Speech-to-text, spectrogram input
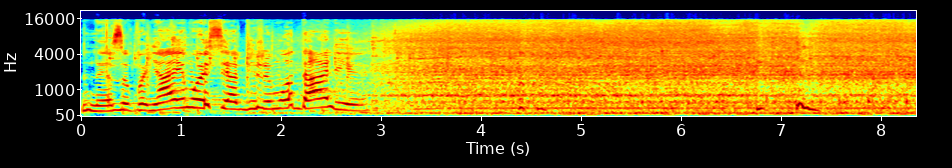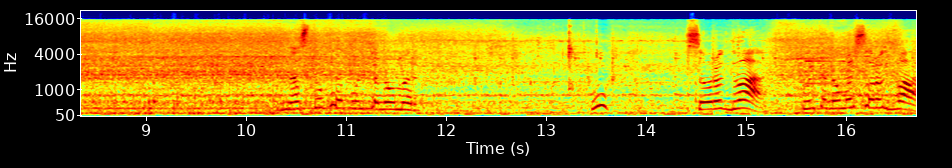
Не зупиняємося, біжимо далі. Наступна кулька номер ух, 42. Кулька номер 42.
